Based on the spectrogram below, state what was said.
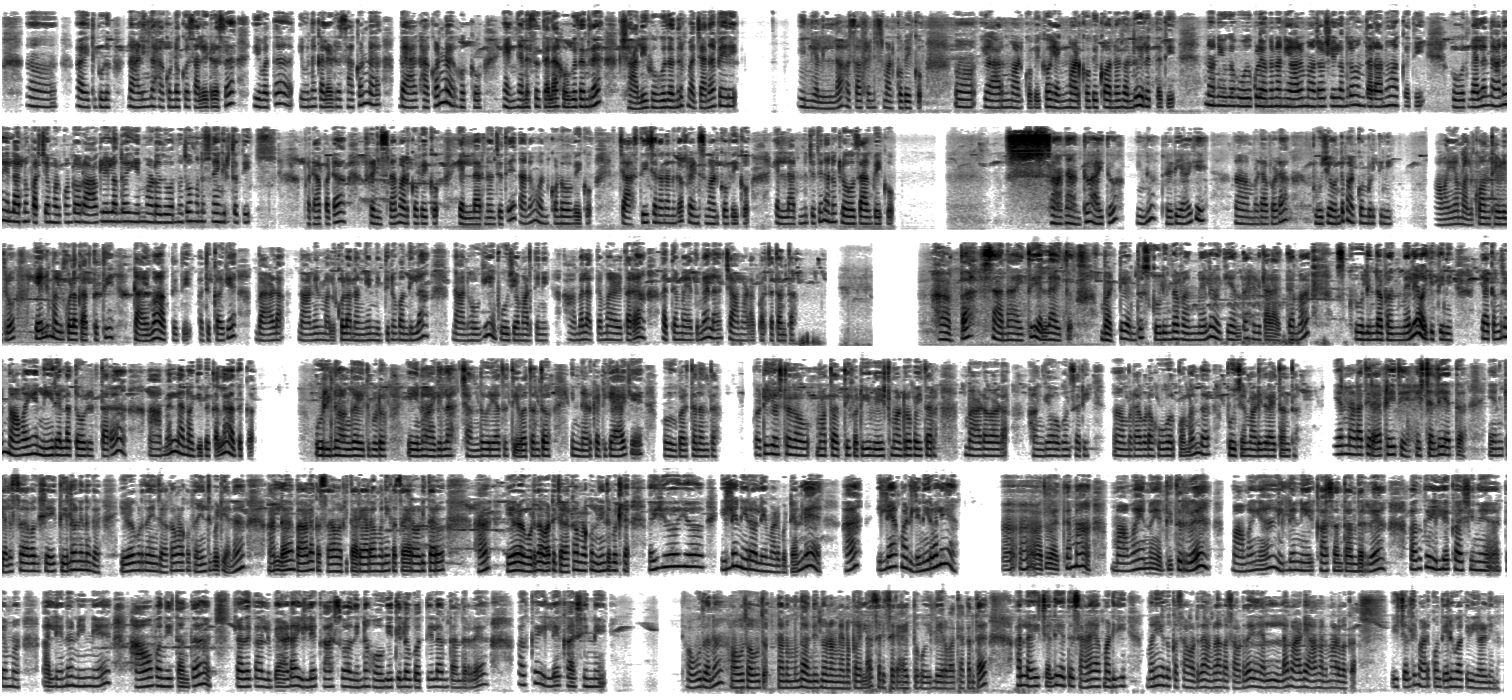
ಆಯ್ತು ಬಿಡು, ನಾಳಿಂದ ಹಾಕೊಂಡೋಗೋ ಶಾಲಿ ಡ್ರೆಸ್ ಇವತ್ತು ಇವನ ಕಲರ್ ಡ್ರೆಸ್ ಹಾಕೊಂಡು ಬ್ಯಾಗ್ ಹಾಕೊಂಡು ಹೋಗ್ಕೋ ಹೆಂಗೆ ಅನಿಸುತ್ತಲ್ಲ ಹೋಗೋದಂದ್ರೆ? ಶಾಲೆಗೆ ಹೋಗೋದಂದ್ರೆ ಮಜಾನ ಬೇರೆ. ಇನ್ನೆಲ್ಲ ಹೊಸ ಫ್ರೆಂಡ್ಸ್ ಮಾಡ್ಕೋಬೇಕು. ಯಾರನ್ನ ಮಾಡ್ಕೋಬೇಕು, ಹೆಂಗೆ ಮಾಡ್ಕೋಬೇಕು ಅನ್ನೋದೊಂದು ಇರುತ್ತತಿ. ನಾನು ಇವಾಗ ಹೋದ್ಕೊಳ್ಳಿ ಅಂದ್ರೆ ನಾನು ಯಾರು ಮಾತಾಡ್ಲಿಲ್ಲ ಅಂದ್ರೆ ಒಂಥರನೂ ಆಕತಿ. ಹೋದ್ಮೇಲೆ ನಾನು ಎಲ್ಲರನ್ನೂ ಪರಿಚಯ ಮಾಡ್ಕೊಂಡು ಅವ್ರು ಆಗಲಿಲ್ಲ ಅಂದ್ರೆ ಏನು ಮಾಡೋದು ಅನ್ನೋದು ಮನಸ್ಸಿನಾಗಿರ್ತತಿ ಪಟ ಪಟ ಫ್ರೆಂಡ್ಸ್ನ ಮಾಡ್ಕೋಬೇಕು. ಎಲ್ಲರನ್ನ ಜೊತೆ ನಾನು ಹೊಂದ್ಕೊಂಡು ಹೋಗ್ಬೇಕು. ಜಾಸ್ತಿ ಜನ ನನಗೆ ಫ್ರೆಂಡ್ಸ್ ಮಾಡ್ಕೋಬೇಕು. ಎಲ್ಲರನ್ನ ಜೊತೆ ನಾನು ಕ್ಲೋಸ್ ಆಗಬೇಕು. ಸ್ನಾನ ಅಂತೂ ಆಯಿತು. ಇನ್ನು ರೆಡಿಯಾಗಿ ಬಡ ಬಡ ಪೂಜೆ ಒಂದು ಮಾಡ್ಕೊಂಡ್ಬಿಡ್ತೀನಿ. ಮಾವಯ್ಯ ಮಲ್ಕೊ ಅಂತ ಹೇಳಿದ್ರು. ಎಲ್ಲಿ ಮಲ್ಕೊಳಕ್ಕಾಗ್ತೈತಿ ಟೈಮ ಆಗ್ತೈತಿ. ಅದಕ್ಕಾಗಿ ಬೇಡ. ನಾನೇನು ಮಲ್ಕೊಳ ನನಗೆ ನಿದ್ದೆನೂ ಬಂದಿಲ್ಲ. ನಾನು ಹೋಗಿ ಪೂಜೆ ಮಾಡ್ತೀನಿ. ಆಮೇಲೆ ಅತ್ತೆಮ್ಮ ಹೇಳ್ತಾರ, ಅತ್ತೆಮ್ಮ ಎದ್ದ ಮೇಲೆ ಚಾ ಮಾಡಕ್ಕೆ ಬರ್ತದಂತ ಹಬ್ಬ ಸ್ನಾನ ಆಯಿತು, ಎಲ್ಲ ಆಯಿತು. ಬಟ್ಟೆ ಅಂತೂ ಸ್ಕೂಲಿಂದ ಬಂದಮೇಲೆ ಒಗಿ ಅಂತ ಹೇಳ್ತಾಳೆ ಅತ್ತೆಮ್ಮ. ಸ್ಕೂಲಿಂದ ಬಂದಮೇಲೆ ಒಗಿತೀನಿ. ಯಾಕಂದ್ರೆ ಮಾವಯ್ಯ ನೀರೆಲ್ಲ ತೋರಿಡ್ತಾರ ಆಮೇಲೆ ನಾನು ಒಗಿಬೇಕಲ್ಲ ಅದಕ್ಕೆ. ಊರಿನೂ ಹಂಗೆ ಬಿಡು. ಏನೂ ಆಗಿಲ್ಲ. ಚಂದ ಉರಿ ಆತೈತಿ ಇವತ್ತಂತೂ. ಇನ್ನೆರಡು ಕಟ್ಟಿಗೆ ಹಾಕಿ ಹೋಗಿ ಬರ್ತಾನಂತ. ಕಟ್ಟಿಗೆ ಅಷ್ಟೇ ಅದಾವು. ಮತ್ತು ಅತ್ತಿ ಕಟ್ಟಿಗೆ ವೇಸ್ಟ್ ಮಾಡ್ರು ಬೈತಾರೆ. ಬೇಡ ಬೇಡ ಹಾಗೆ ಹೋಗೋಣ ಸರಿ. ಬಡ ಬಡ ಹೂ ಹರ್ಕೊಂಬಂದು ಪೂಜೆ ಮಾಡಿದ್ರೆ ಆಯ್ತಂತ ಏನು ಮಾಡತ್ತೀರ ಪ್ರೀತಿ? ಇಷ್ಟು ಜಲ್ದಿ ಎತ್ತು ಏನು ಕೆಲಸ ಅವಾಗ ಐತಿ ಇಲ್ಲ ನಿನಗೆ? ಹೇಳ್ಬಿಡ್ದೆ ಏನು ಜಳಕ ಮಾಡ್ಕೊತ ನಿಂತು ಅಲ್ಲ ಬಾಳ ಕಸ ಹೊಡಿತಾರೆ ಯಾರ ಮನೆ ಕಸ ಯಾರು ಹೊಡಿತಾರೋ? ಹಾಂ? ಹೇಳ್ಬಿಡ್ದ ಒಟ್ಟು ಜಳಕ ಮಾಡ್ಕೊಂಡು ನಿಂತು ಬಿಟ್ಲೆ ಅಯ್ಯೋ ಅಯ್ಯೋ ಇಲ್ಲೇ ನೀರಲ್ಲಿ ಮಾಡಿಬಿಟ್ಟೆ ಹಾ? ಹಾಂ ಇಲ್ಲೇ ಯಾಕೆ ಮಾಡಿಲ್ಲ ಆ, ಅದು ಆಯ್ತಮ್ಮ. ಮಾವಯ್ಯನ ಎದ್ದಿದ್ರಿ ಮಾವಯ್ಯ, ಇಲ್ಲೇ ನೀರು ಕಾಸು ಅಂತ ಅದಕ್ಕೆ ಇಲ್ಲೇ ಕಾಸಿನ ಅತ್ತಮ್ಮ ಅಲ್ಲೇನೋ ನಿನ್ನೆ ಹಾವು ಬಂದಿತ್ತಂತ. ಅದಕ್ಕೆ ಅಲ್ಲಿ ಬೇಡ, ಇಲ್ಲೇ ಕಾಸು. ಅದನ್ನ ಹೋಗೈತಿಲ್ಲ ಗೊತ್ತಿಲ್ಲ ಅಂತಂದ್ರೆ ಅದಕ್ಕೆ ಇಲ್ಲೇ ಕಾಸಿನಿ. ಹೌದನ? ಹೌದು ಹೌದು. ನನ್ನ ಮುಂದೆ ಅಂದಿದ್ದು ನಂಗೆ ನೆನಪ ಇಲ್ಲ. ಸರಿ ಸರಿ, ಆಯ್ತು ತಗೋ, ಇಲ್ಲೇ ಇರ್ಬೇಕು ಯಾಕಂತ ಅಲ್ಲ, ಈ ಚಲ್ಲಿ ಅದು ಸಹಾಯ ಮಾಡಿ ಮನೆ ಅದು ಕಸ ಹೊಡೆದ, ಅಂಗಳ ಕಸ ಹೊಡೆದ ಎಲ್ಲ ಮಾಡಿ ಆಮೇಲೆ ಮಾಡ್ಬೇಕು. ಈ ಚಲ್ಲಿ ಮಾಡ್ಕೊಂತ ಎಲ್ಲಿ ಹೋಗ್ತೀವಿ ಹೇಳಿ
